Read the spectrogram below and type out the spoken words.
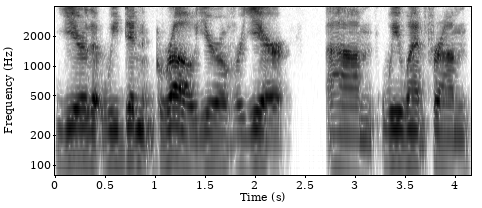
year that we didn't grow year over year. Um, we went from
